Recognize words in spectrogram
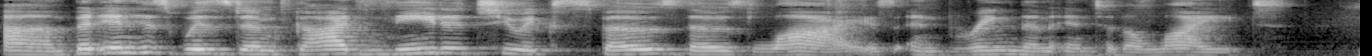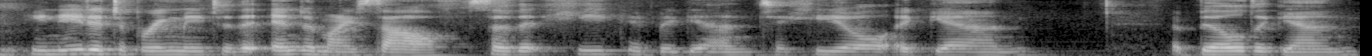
Um, but in his wisdom, God needed to expose those lies and bring them into the light. He needed to bring me to the end of myself so that he could begin to heal again, build again.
